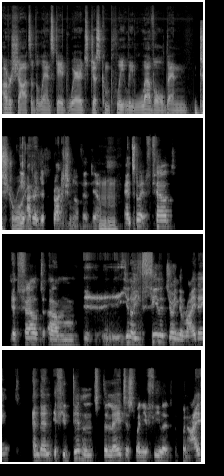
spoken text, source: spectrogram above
other shots of the landscape where it's just completely leveled and destroyed the utter destruction of it yeah mm-hmm. and so it felt it felt um you know you feel it during the writing and then if you didn't the latest when you feel it when i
